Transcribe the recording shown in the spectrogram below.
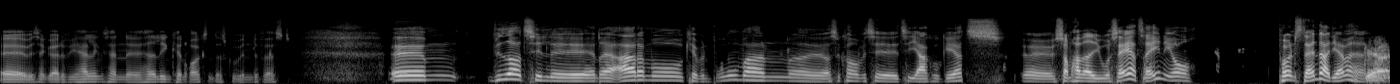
øh, hvis han gør det, fordi Herlings, han øh, havde lige en Ken Roxen, der skulle vinde det først. Øhm, videre til øh, Andrea Adamo, Kevin Brumann, øh, og så kommer vi til, til Jakob Gertz, øh, som har været i USA og træne i år. På en standard Yamaha. Det har,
